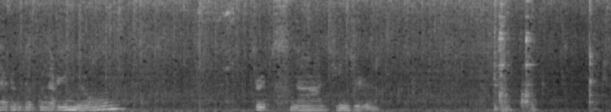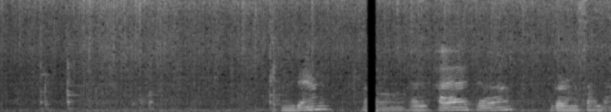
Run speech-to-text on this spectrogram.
Dadagdag ko na rin yung strips na ginger. And then, uh, I'll add the garam masala.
